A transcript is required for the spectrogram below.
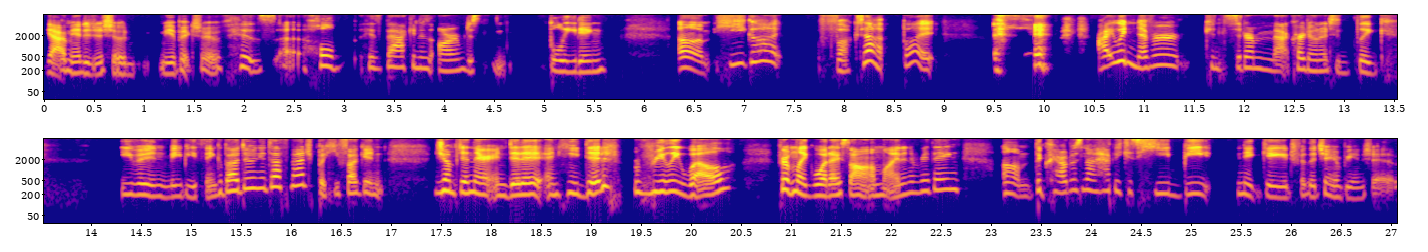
Yeah amanda just showed me a picture of his uh, whole his back and his arm just bleeding. Um he got fucked up but i would never consider matt cardona to like even maybe think about doing a death match but he fucking jumped in there and did it and he did really well from like what i saw online and everything. Um the crowd was not happy because he beat nick gage for the championship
